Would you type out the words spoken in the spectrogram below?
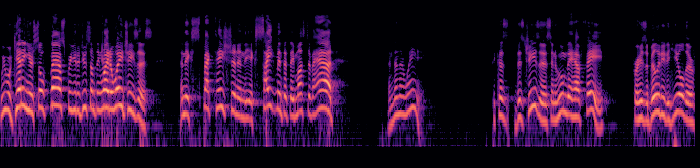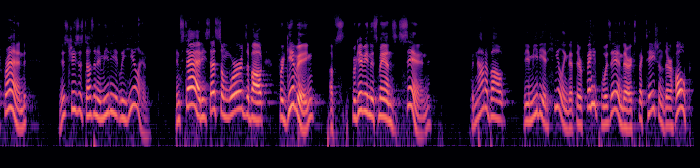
We were getting here so fast for you to do something right away, Jesus. And the expectation and the excitement that they must have had. And then they're waiting. Because this Jesus in whom they have faith for his ability to heal their friend, this Jesus doesn't immediately heal him. Instead, he says some words about forgiving, of forgiving this man's sin, but not about the immediate healing that their faith was in, their expectations, their hope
